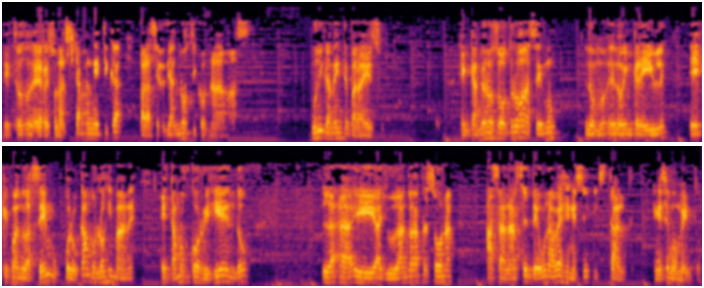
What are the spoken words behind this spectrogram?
de estos de resonancia magnética, para hacer diagnósticos nada más. Únicamente para eso. En cambio nosotros hacemos lo, increíble es que cuando hacemos, colocamos los imanes, estamos corrigiendo y ayudando a la persona a sanarse de una vez en ese instante, en ese momento.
